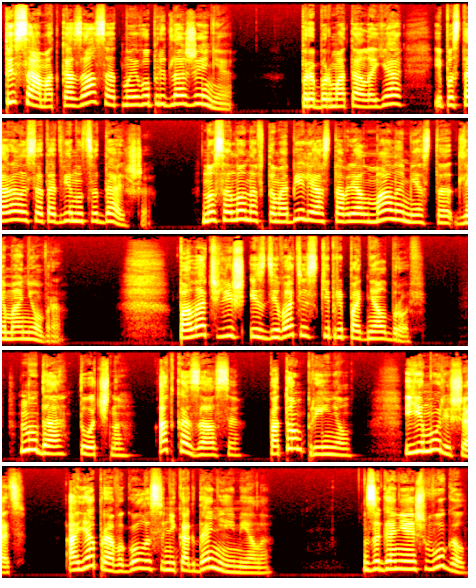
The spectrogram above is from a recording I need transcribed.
«Ты сам отказался от моего предложения», — пробормотала я и постаралась отодвинуться дальше. Но салон автомобиля оставлял мало места для маневра. Палач лишь издевательски приподнял бровь. «Ну да, точно. Отказался. Потом принял. Ему решать, а я права голоса никогда не имела. «Загоняешь в угол?»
